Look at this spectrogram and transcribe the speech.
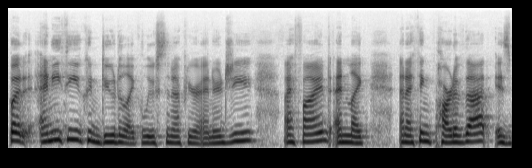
but anything you can do to like loosen up your energy i find and like and i think part of that is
